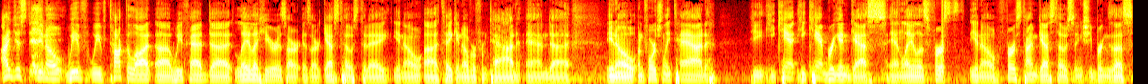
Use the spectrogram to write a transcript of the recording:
I just you know we've we've talked a lot. Uh, we've had uh, Leila here as our as our guest host today. You know, uh, taking over from Tad, and uh, you know, unfortunately, Tad. He, he can't he can't bring in guests and Layla's first you know first time guest hosting she brings us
